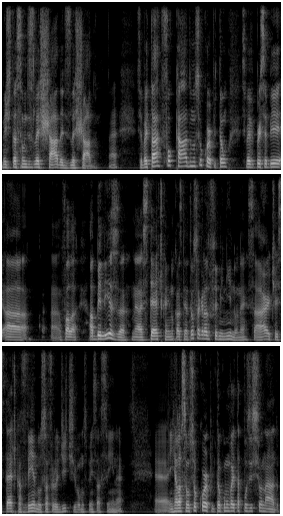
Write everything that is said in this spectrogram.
meditação desleixada, desleixado. Né? Você vai estar tá focado no seu corpo. Então você vai perceber a, a, fala, a beleza, né, a estética, aí no caso tem até o sagrado feminino, né, essa arte, a estética, Vênus, Afrodite, vamos pensar assim, né, é, em relação ao seu corpo, então como vai estar posicionado.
